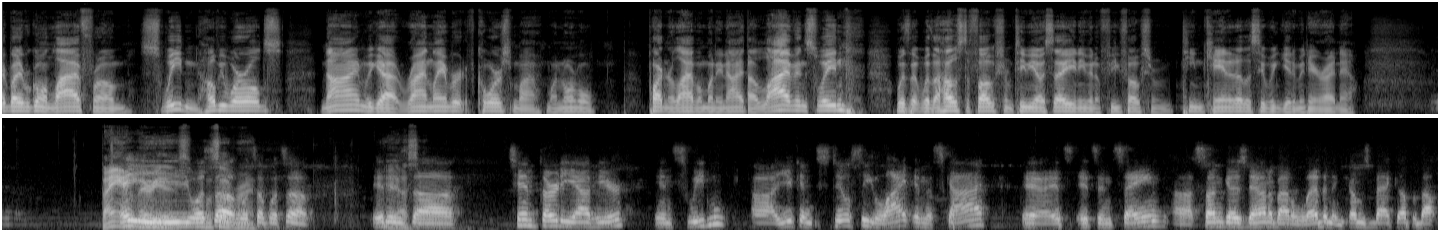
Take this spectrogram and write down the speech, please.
everybody, we're going live from Sweden, Hobie Worlds 9. We got Ryan Lambert, of course, my, my normal partner live on Monday night, uh, live in Sweden with a, with a host of folks from Team USA and even a few folks from Team Canada. Let's see if we can get him in here right now. Bam, hey, there he is. What's, what's up? What's up? What's up? It Yes. is uh, 10:30 out here in Sweden. Uh, you can still see light in the sky. Yeah, it's it's insane. Uh, sun goes down about 11 and comes back up about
